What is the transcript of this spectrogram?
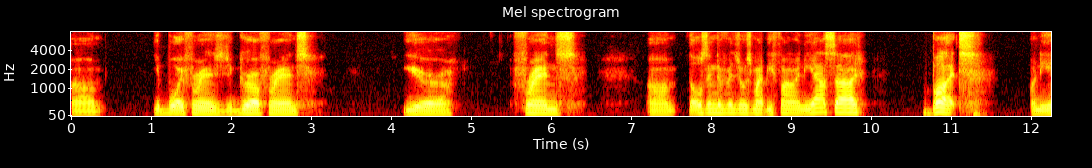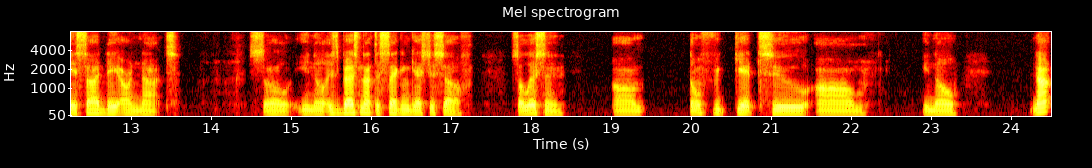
um, your boyfriends, your girlfriends, your friends. Um, those individuals might be fine on the outside, but on the inside, they are not. So, you know, it's best not to second guess yourself. So listen, um, don't forget to um, you know, not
